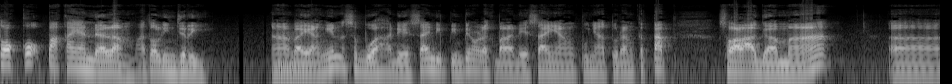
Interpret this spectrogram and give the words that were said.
toko pakaian dalam atau lingerie. Nah, hmm. bayangin sebuah desa yang dipimpin oleh kepala desa yang punya aturan ketat soal agama, uh,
